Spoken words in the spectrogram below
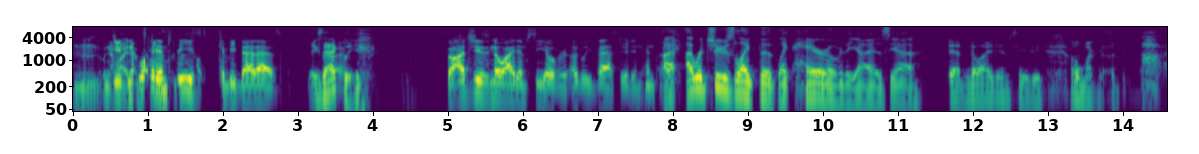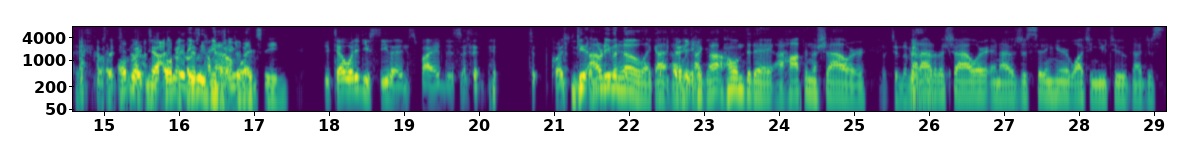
Mm, no, Dude, I no don't. MCs can be badass. Exactly. So I'd choose no white MC over ugly bastard in hentai. I, I would choose like the like hair over the eyes. Yeah. yeah, no eyed MC, dude. Oh my god. course I All do. the I mean, tell- I what did this come from? bastard I've seen. Dude, tell what did you see that inspired this t- question? Dude, I don't even head? know. Like I, I, I got home today. I hopped in the shower, Looked in the got mirror. out of the shower, and I was just sitting here watching YouTube. And I just,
